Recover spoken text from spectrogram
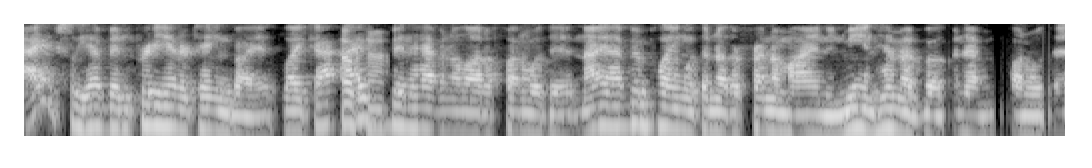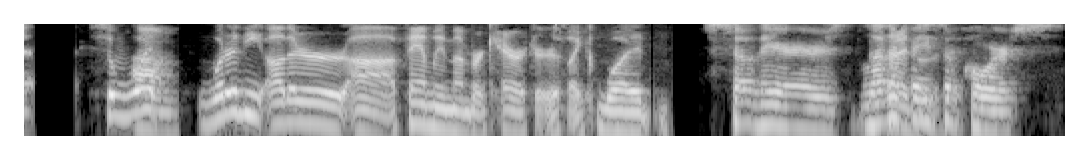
I actually have been pretty entertained by it. Like I, Okay. I've been having a lot of fun with it, and I, I've been playing with another friend of mine, and me and him have both been having fun with it. So what Um, what are the other uh, family member characters like? What So there's Leatherface, of course.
